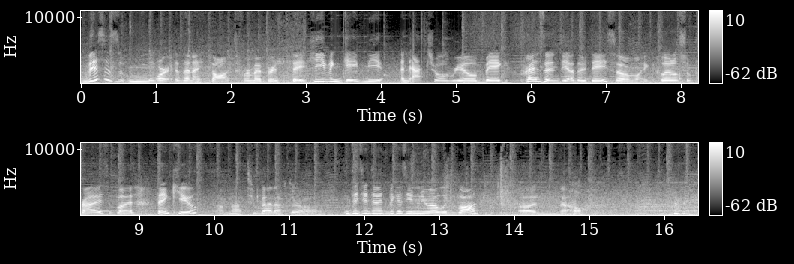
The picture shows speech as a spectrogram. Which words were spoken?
This is more than I thought for my birthday. He even gave me an actual real big present the other day, so I'm like a little surprised, but thank you. I'm not too bad after all. Did you do it because you knew I would vlog? Uh, no.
